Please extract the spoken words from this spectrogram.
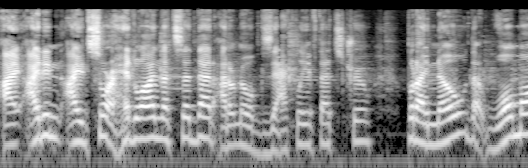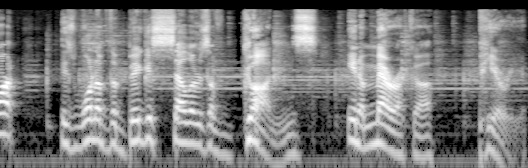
I, I didn't I saw a headline that said that. I don't know exactly if that's true, but I know that Walmart is one of the biggest sellers of guns in America, period.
